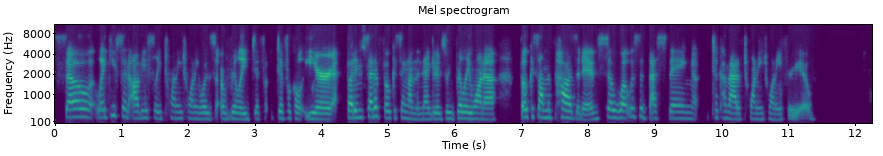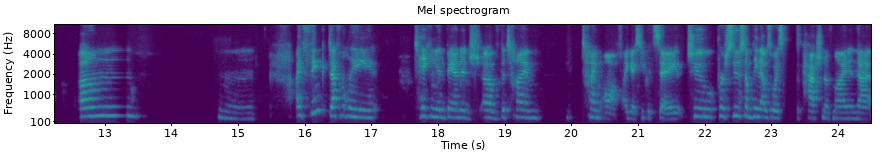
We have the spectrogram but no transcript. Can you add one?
So, like you said, obviously 2020 was a really diff- difficult year, but instead of focusing on the negatives, we really want to focus on the positives. So, what was the best thing to come out of 2020 for you? Um, hmm. I think definitely taking advantage of the time time off, I guess you could say, to pursue something that was always a passion of mine and that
